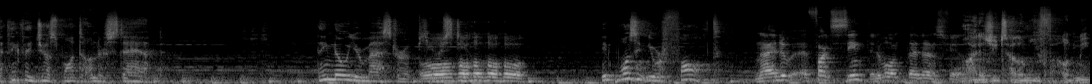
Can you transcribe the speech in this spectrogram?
I think they just want to understand. They know your master abused Oh, you. oh, oh, oh. It wasn't your fault. Nej, det, faktiskt inte. Det var inte dens fel. Why did you tell them you found me?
